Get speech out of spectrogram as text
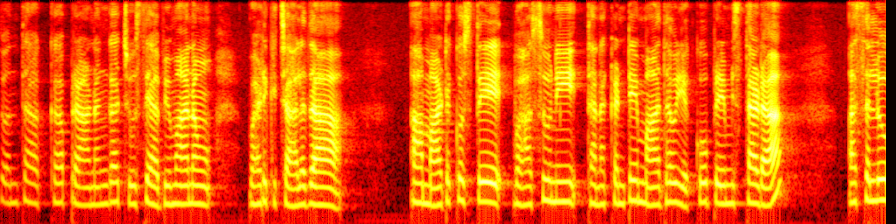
సొంత అక్క ప్రాణంగా చూసే అభిమానం వాడికి చాలదా? ఆ మాటకొస్తే వాసుని తనకంటే మాధవ్ ఎక్కువ ప్రేమిస్తాడా? అసలు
